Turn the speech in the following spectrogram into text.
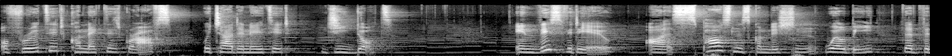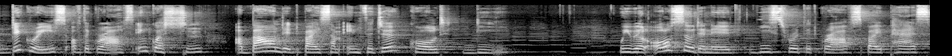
of rooted connected graphs, which are denoted G dot. In this video, our sparseness condition will be that the degrees of the graphs in question are bounded by some integer called d. We will also denote these rooted graphs by pairs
